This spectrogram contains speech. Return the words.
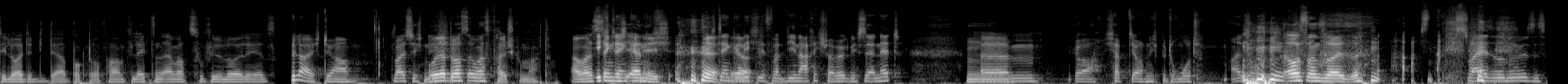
die Leute, die da Bock drauf haben. Vielleicht sind einfach zu viele Leute jetzt. Vielleicht, ja. Weiß ich nicht. Oder du hast irgendwas falsch gemacht. Aber das Ich denke ich denke eher nicht. nicht. ich denke Ja. nicht, die Nachricht war wirklich sehr nett. Hm. Ähm, ja, ich habe die auch nicht bedroht. Also, Ausnahmsweise. Ausnahmsweise, so ist es.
